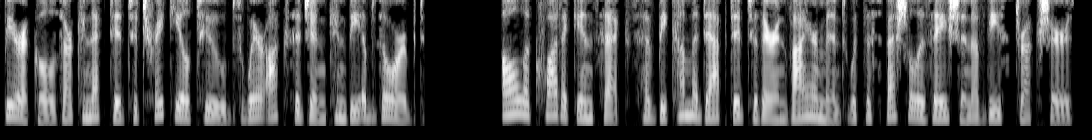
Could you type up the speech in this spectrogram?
spiracles are connected to tracheal tubes where oxygen can be absorbed. All aquatic insects have become adapted to their environment with the specialization of these structures.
